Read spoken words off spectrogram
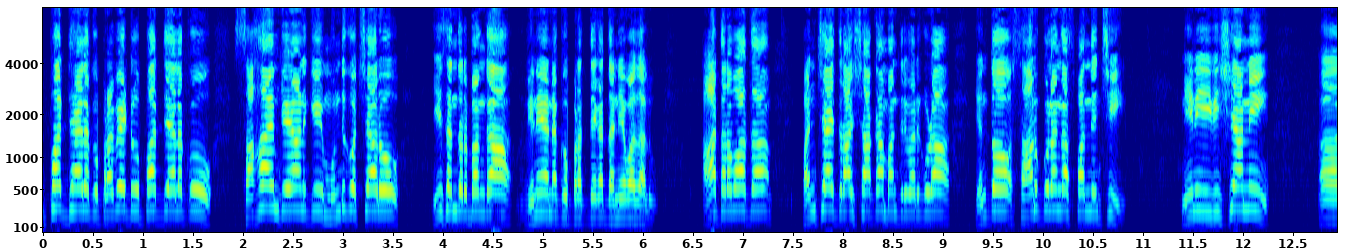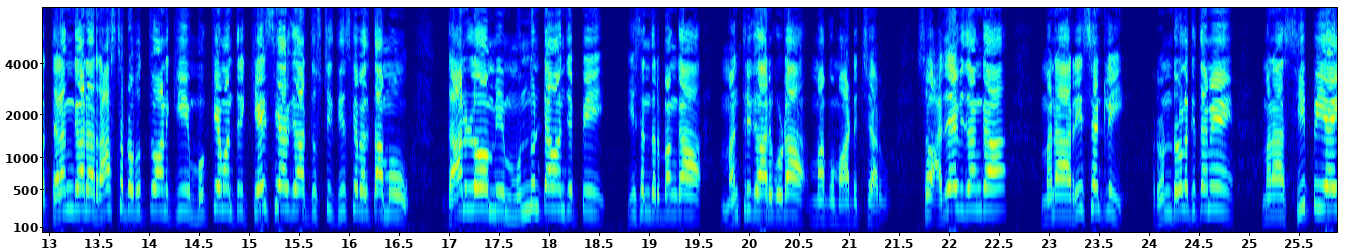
ఉపాధ్యాయులకు ప్రైవేటు ఉపాధ్యాయులకు సహాయం చేయడానికి ముందుకొచ్చారు. ఈ సందర్భంగా వినయనకు ప్రత్యేక ధన్యవాదాలు. ఆ తర్వాత పంచాయత్ రాజ్ శాఖ మంత్రి వారు కూడా ఎంతో సానుకూలంగా స్పందించి నేను ఈ విషయాన్ని తెలంగాణ రాష్ట్ర ప్రభుత్వానికి ముఖ్యమంత్రి కేసీఆర్ గారి దృష్టికి తీసుకువెళ్తాము. దానిలో మేము ముందుంటామని చెప్పి ఈ సందర్భంగా మంత్రి గారు కూడా మాకు మాటిచ్చారు. సో అదేవిధంగా మన రీసెంట్లీ రెండు రోజుల క్రితమే మన సిపిఐ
